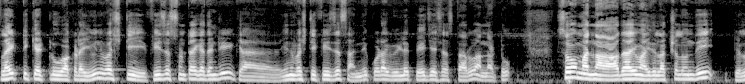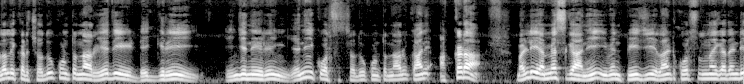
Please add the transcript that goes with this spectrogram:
ఫ్లైట్ టికెట్లు అక్కడ యూనివర్సిటీ ఫీజెస్ ఉంటాయి కదండి. యూనివర్సిటీ ఫీజెస్ అన్నీ కూడా వీళ్ళే పే చేసేస్తారు అన్నట్టు. సో మరి నా ఆదాయం ఐదు లక్షలు ఉంది. పిల్లలు ఇక్కడ చదువుకుంటున్నారు. ఏది? డిగ్రీ ఇంజనీరింగ్ ఎనీ కోర్సెస్ చదువుకుంటున్నారు. కానీ అక్కడ మళ్ళీ ఎంఎస్ కానీ ఈవెన్ పీజీ ఇలాంటి కోర్సులు ఉన్నాయి కదండి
